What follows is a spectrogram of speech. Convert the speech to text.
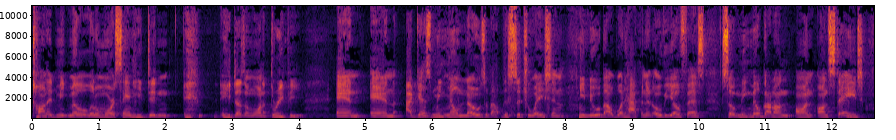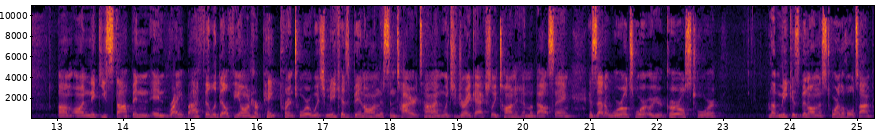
taunted Meek Mill a little more, saying he didn't, he doesn't want a three-peat. And and I guess Meek Mill knows about this situation. He knew about what happened at OVO Fest. So Meek Mill got on on on stage um, on Nicki Stop in, in right by Philadelphia on her Pinkprint tour, which Meek has been on this entire time, which Drake actually taunted him about, saying, "Is that a world tour or your girls tour?" But Meek has been on this tour the whole time,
